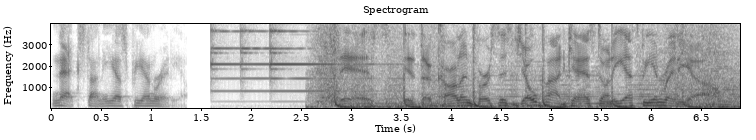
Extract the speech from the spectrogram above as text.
next on ESPN Radio. This is the Carlin versus Joe podcast on ESPN Radio.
